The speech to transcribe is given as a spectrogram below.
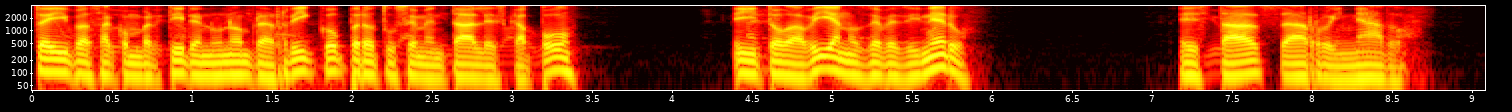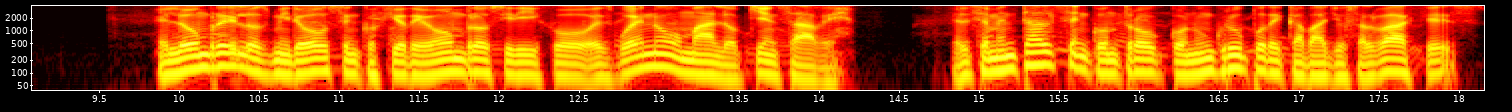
te ibas a convertir en un hombre rico, pero tu semental escapó. Y todavía nos debes dinero. Estás arruinado. El hombre los miró, se encogió de hombros y dijo, ¿es bueno o malo? ¿Quién sabe? El semental se encontró con un grupo de caballos salvajes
